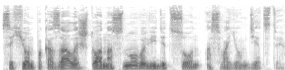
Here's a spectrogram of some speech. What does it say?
Сэхён показалось, что она снова видит сон о своем детстве.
